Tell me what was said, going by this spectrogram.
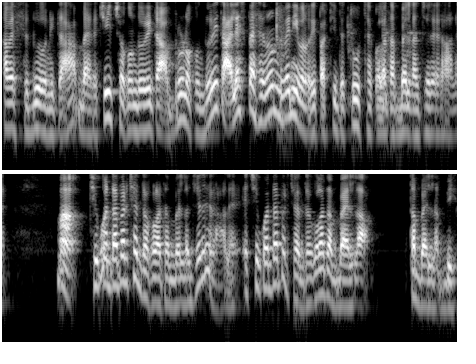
avesse due unità, bene, Ciccio con due unità, Bruno con due unità e le spese non venivano ripartite tutte con la tabella generale ma 50% con la tabella generale e 50% con la tabella, tabella B.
